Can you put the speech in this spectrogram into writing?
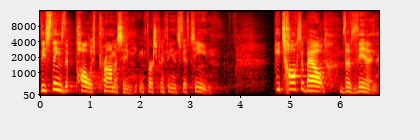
these things that Paul is promising in 1 Corinthians 15, he talks about the then.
